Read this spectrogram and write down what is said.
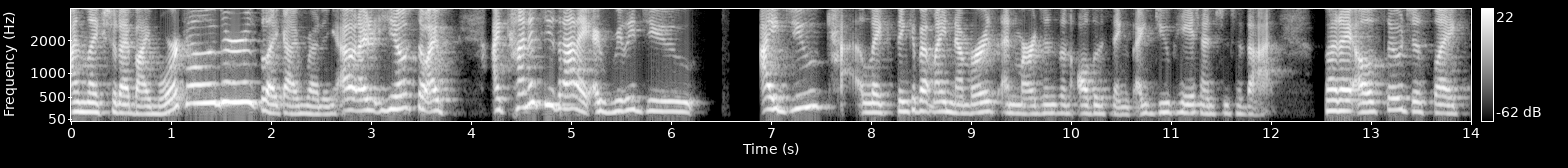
I'm like, should I buy more calendars? Like I'm running out. I, you know, so I, I kind of do that. I, I really do. I do ca- like think about my numbers and margins and all those things. I do pay attention to that but I also just like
